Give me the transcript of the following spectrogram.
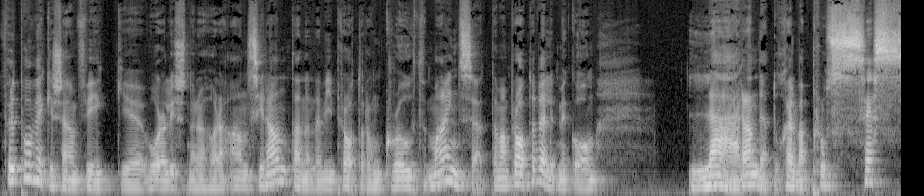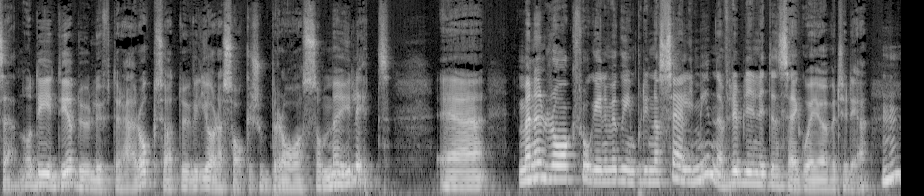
För ett par veckor sedan fick eh, våra lyssnare höra Ansi Rantanen när vi pratade om growth mindset. Där man pratar väldigt mycket om lärandet och själva processen. Och det är det du lyfter här också, att du vill göra saker så bra som möjligt. Eh, men en rak fråga innan vi går in på dina säljminnen, för det blir en liten segway över till det. Mm.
